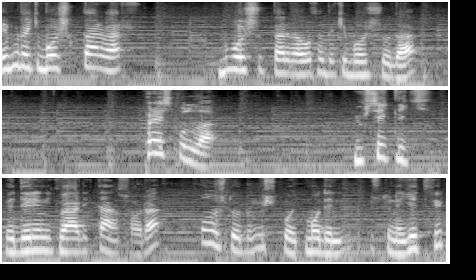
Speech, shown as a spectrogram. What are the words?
E buradaki boşluklar var. Bu boşluklar ve ortadaki boşluğu da press pull'la yükseklik ve derinlik verdikten sonra oluşturduğum 3 boyut modelin üstüne getirip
